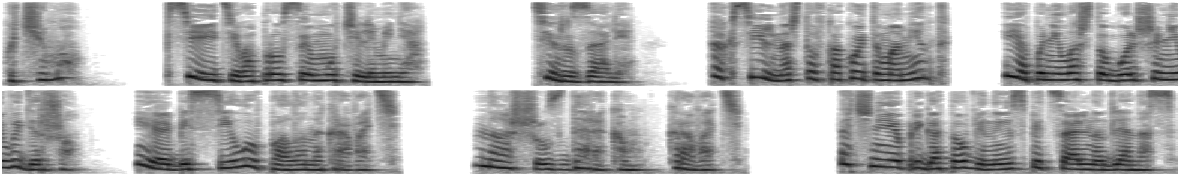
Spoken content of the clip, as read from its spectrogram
почему? Все эти вопросы мучили меня. Терзали. Так сильно, что в какой-то момент я поняла, что больше не выдержу. Я без сил упала на кровать. Нашу с Дереком кровать. Точнее, приготовленную специально для нас.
